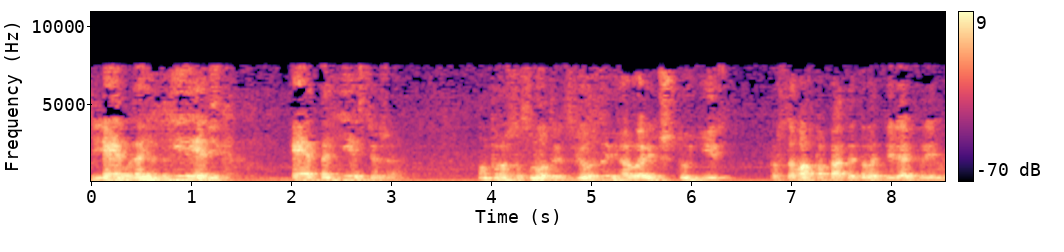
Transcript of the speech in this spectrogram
Это есть. Это есть уже. Он просто смотрит звезды и говорит, что есть. Просто вас пока от этого отделяет время.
